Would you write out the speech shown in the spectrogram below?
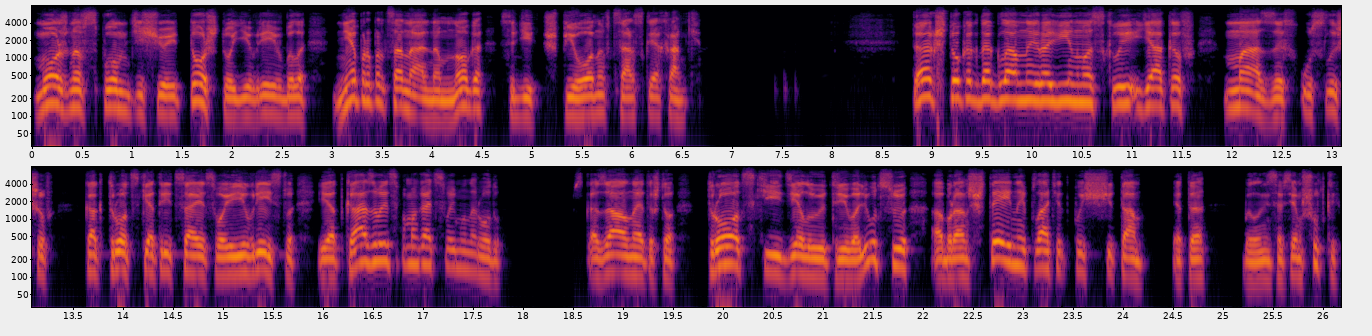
Можно вспомнить еще и то, что евреев было непропорционально много среди шпионов царской охранки. Так что, когда главный раввин Москвы Яков Мазых, услышав, как Троцкий отрицает свое еврейство и отказывается помогать своему народу, сказал на это, что Троцкие делают революцию, а Бранштейны платят по счетам. Это было не совсем шуткой.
